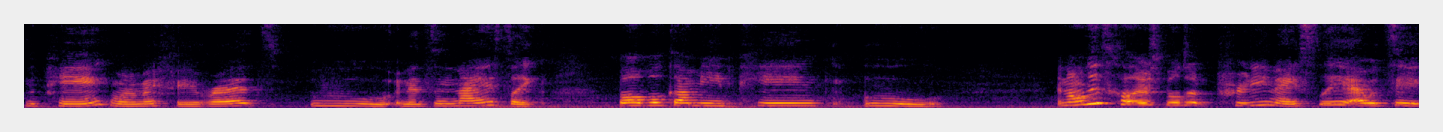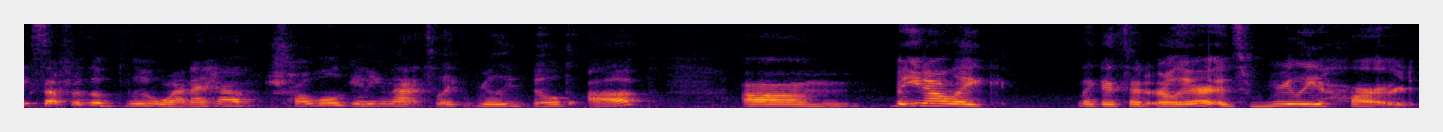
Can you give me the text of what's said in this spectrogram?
The pink, one of my favorites. Ooh, and it's a nice like bubblegummy pink. Ooh. And all these colors build up pretty nicely, I would say, except for the blue one. I have trouble getting that to like really build up. Um, but you know, like like I said earlier, it's really hard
